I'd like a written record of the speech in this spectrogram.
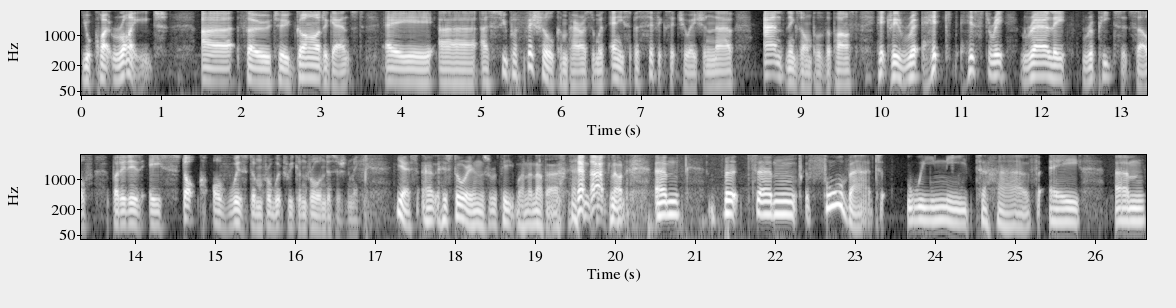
You're quite right. Uh, though to guard against a, uh, a superficial comparison with any specific situation now and an example of the past. History, hit, history rarely repeats itself, but it is a stock of wisdom from which we can draw on decision making. Yes, uh, historians repeat one another. not. Um, but um, for that, we need to have a um,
